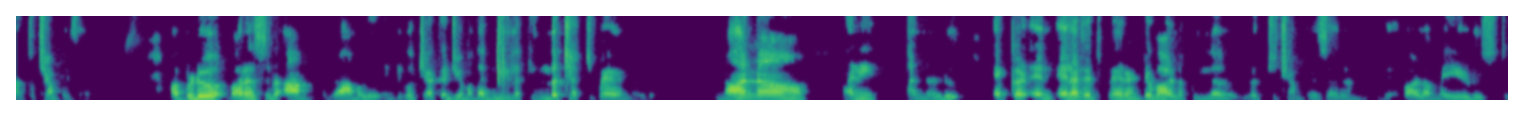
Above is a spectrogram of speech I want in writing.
అంత చంపేశారు. అప్పుడు పరశుర ఆ రాముడు ఇంటికి వచ్చాక జమదగ్ని ఇలా కింద చచ్చిపోయి నాన్న అని అన్నాడు. ఎక్కడ ఎలా చచ్చిపోయారంటే వాళ్ళ పిల్లలు వచ్చి చంపేశారని వాళ్ళ అమ్మ ఏడుస్తూ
